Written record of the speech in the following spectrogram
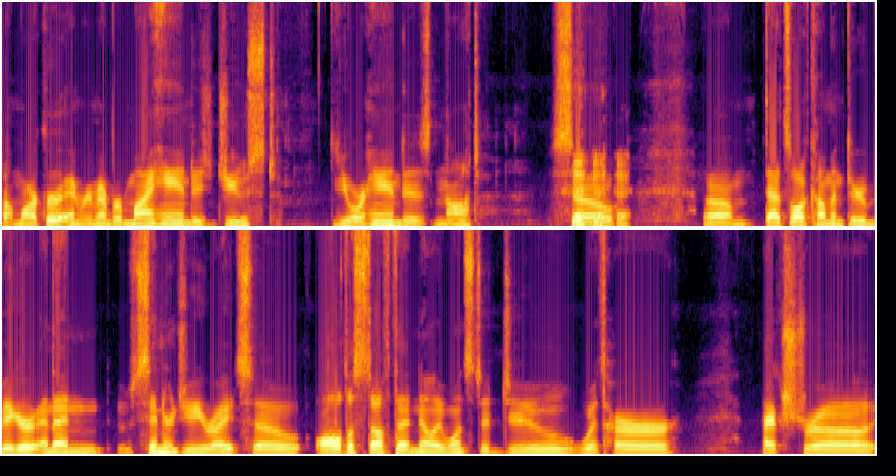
a marker. And remember, my hand is juiced. Your hand is not. So um, that's all coming through bigger. And then synergy, right? So all the stuff that Nellie wants to do with her extra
